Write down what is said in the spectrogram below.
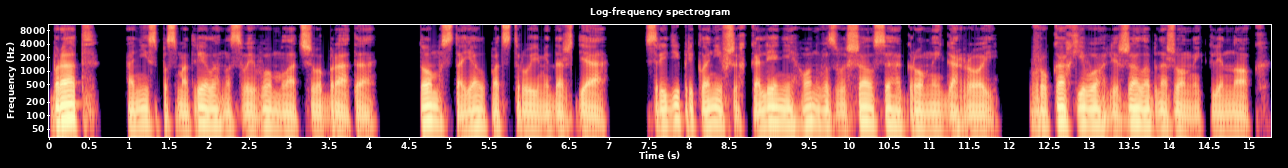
«Брат...» — Анис посмотрела на своего младшего брата. Том стоял под струями дождя. Среди преклонивших коленей он возвышался огромной горой. В руках его лежал обнаженный клинок.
